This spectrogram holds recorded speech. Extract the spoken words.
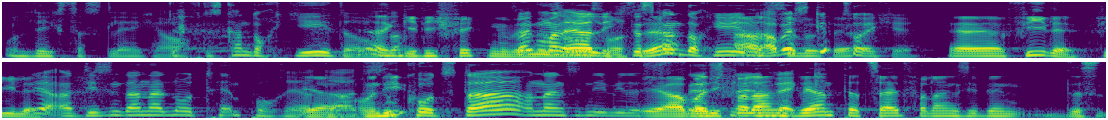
und legst das gleiche auf. Das kann doch jeder, Ja, oder? geh dich ficken, wenn Sag du mal ehrlich, machst. das ja? kann doch jeder, aber es Absolut, gibt ja. solche. Ja, ja, viele, viele. Ja, Ja, die sind dann halt nur temporär Ja, da. Die und sind die- kurz da und dann sind die wieder aber sehr die verlangen weg. Hm. während der Zeit verlangen sie den, das,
